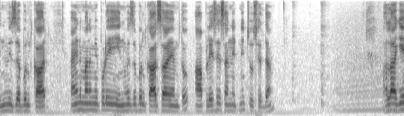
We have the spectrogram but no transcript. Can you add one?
ఇన్విజిబుల్ కార్. అండ్ మనం ఇప్పుడు ఈ ఇన్విజిబుల్ కార్ సహాయంతో ఆ ప్లేసెస్ అన్నిటిని చూసేద్దాం. అలాగే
